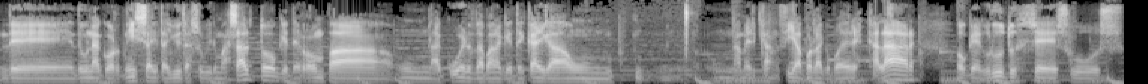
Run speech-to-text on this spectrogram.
de, de una cornisa y te ayude a subir más alto. Que te rompa una cuerda para que te caiga un, una mercancía por la que poder escalar. O que Groot use sus,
